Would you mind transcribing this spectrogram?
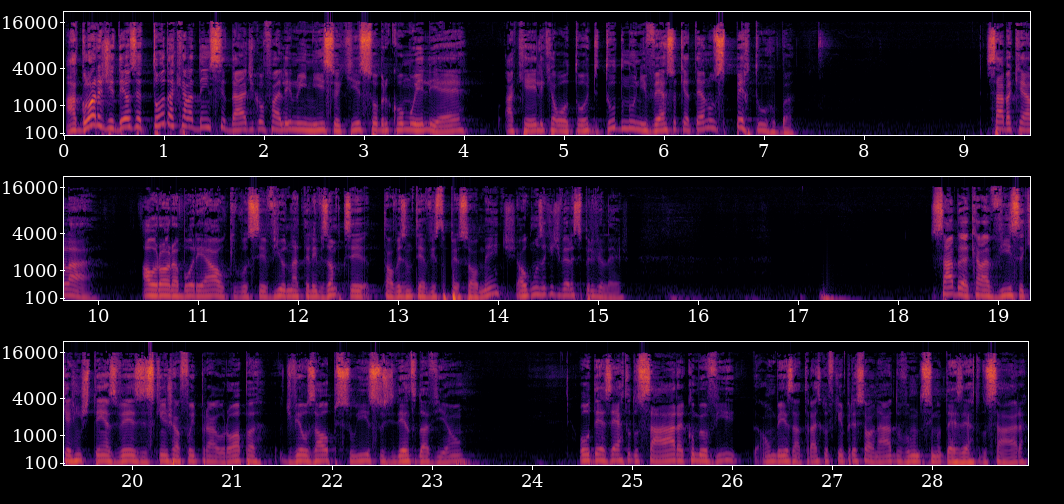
A glória de Deus é toda aquela densidade que eu falei no início aqui sobre como ele é aquele que é o autor de tudo no universo que até nos perturba. Sabe aquela aurora boreal que você viu na televisão, porque você talvez não tenha visto pessoalmente? Alguns aqui tiveram esse privilégio. Sabe aquela vista que a gente tem às vezes, quem já foi para a Europa, de ver os Alpes suíços de dentro do avião? Ou o deserto do Saara, como eu vi há um mês atrás, que eu fiquei impressionado voando de cima do deserto do Saara,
